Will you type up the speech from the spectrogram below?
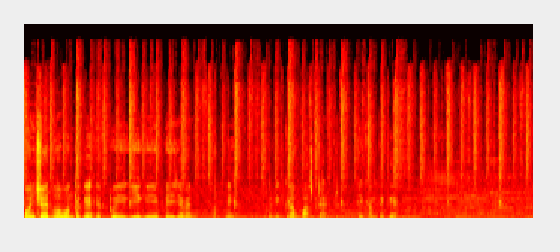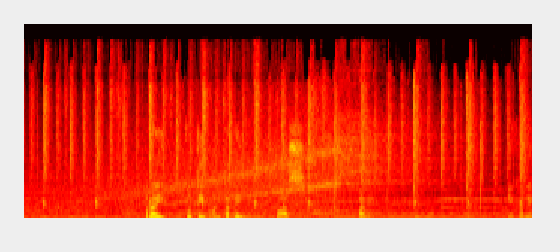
পঞ্চায়েত ভবন থেকে একটু এগিয়ে গিয়ে পেয়ে যাবেন আপনি টলিগ্রাম বাস স্ট্যান্ড। এখান থেকে প্রায় প্রতি ঘন্টাতেই বাস পাবেন। এখানে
